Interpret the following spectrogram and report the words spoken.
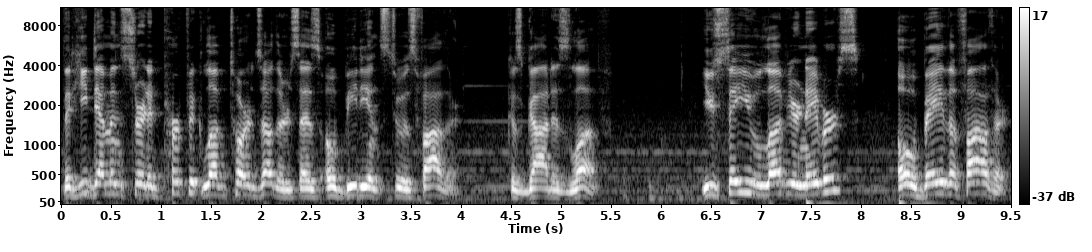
that he demonstrated perfect love towards others as obedience to his Father, because God is love. You say you love your neighbors? Obey the Father.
